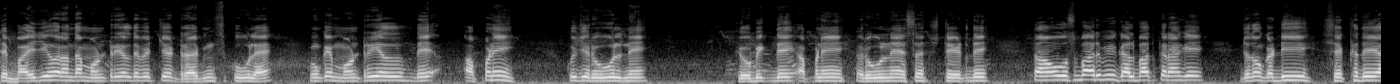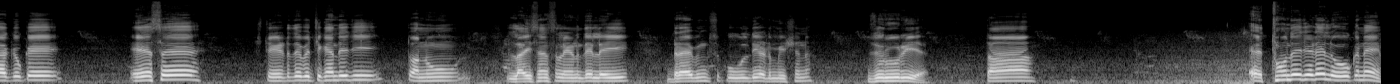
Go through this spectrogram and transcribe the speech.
ਤੇ ਬਾਈ ਜੀ ਹੋਰਾਂ ਦਾ ਮੌਂਟਰੀਅਲ ਦੇ ਵਿੱਚ ਡਰਾਈਵਿੰਗ ਸਕੂਲ ਹੈ। ਕਿਉਂਕਿ ਮੌਂਟਰੀਅਲ ਦੇ ਆਪਣੇ ਕੁਝ ਰੂਲ ਨੇ। ਕਿਊਬਿਕ ਦੇ ਆਪਣੇ ਰੂਲ ਨੇ ਇਸ ਸਟੇਟ ਦੇ, ਤਾਂ ਉਸ ਬਾਰੇ ਵੀ ਗੱਲਬਾਤ ਕਰਾਂਗੇ ਜਦੋਂ ਗੱਡੀ ਸਿੱਖਦੇ ਆ, ਕਿਉਂਕਿ ਇਸ ਸਟੇਟ ਦੇ ਵਿੱਚ ਕਹਿੰਦੇ ਜੀ ਤੁਹਾਨੂੰ ਲਾਇਸੈਂਸ ਲੈਣ ਦੇ ਲਈ ਡਰਾਈਵਿੰਗ ਸਕੂਲ ਦੀ ਐਡਮਿਸ਼ਨ ਜ਼ਰੂਰੀ ਹੈ। ਤਾਂ ਇੱਥੋਂ ਦੇ ਜਿਹੜੇ ਲੋਕ ਨੇ,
